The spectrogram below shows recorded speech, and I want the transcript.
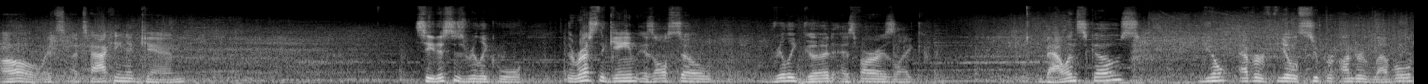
Oh, it's attacking again. See, this is really cool. The rest of the game is also really good as far as like balance goes. You don't ever feel super under leveled,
